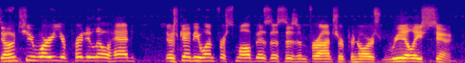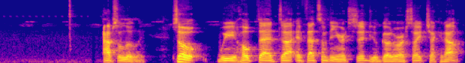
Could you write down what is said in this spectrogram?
Don't you worry your pretty little head. There's going to be one for small businesses and for entrepreneurs really soon. Absolutely. So we hope that uh, if that's something you're interested, you'll go to our site, check it out.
